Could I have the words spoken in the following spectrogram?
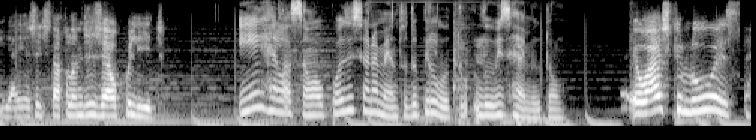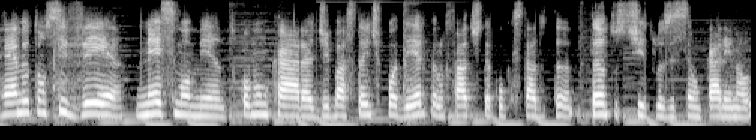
E aí a gente está falando de geopolítica. E em relação ao posicionamento do piloto Lewis Hamilton? Eu acho que o Lewis Hamilton se vê nesse momento como um cara de bastante poder pelo fato de ter conquistado tantos títulos e ser um cara inal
